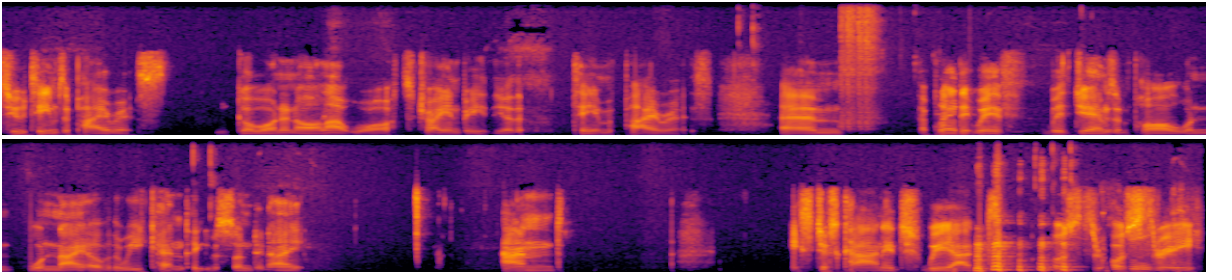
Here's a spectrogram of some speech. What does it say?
two teams of pirates go on an all-out war to try and beat the other team of pirates. Um, I played it with with James and Paul one one night over the weekend. I think it was Sunday night, and it's just carnage. We had us th- us three,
